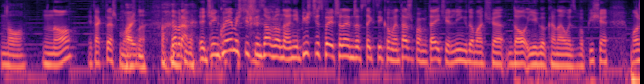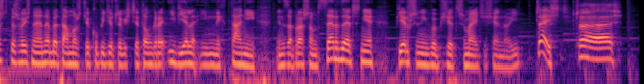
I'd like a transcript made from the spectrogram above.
No. No, i tak też Fajnie, można. Dobra, e, dziękujemy ślicznie za oglądanie. Piszcie swoje challenge w sekcji komentarzy. Pamiętajcie, link do Macia do jego kanału jest w opisie. Możecie też wejść na Enebe, tam możecie kupić oczywiście tą grę i wiele innych taniej. Więc zapraszam serdecznie. Pierwszy link w opisie, trzymajcie się, no i cześć! Cześć!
